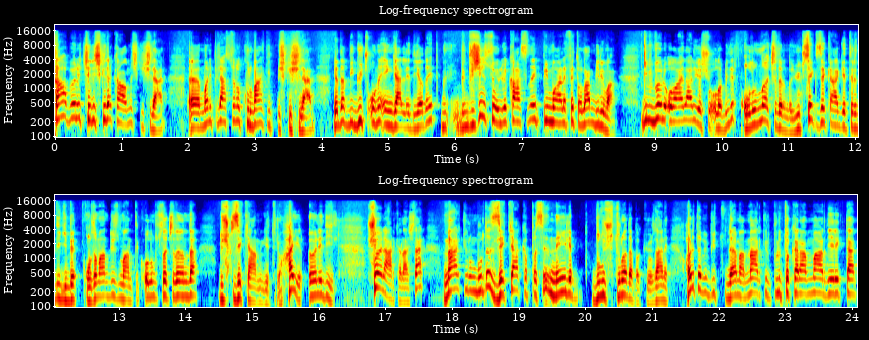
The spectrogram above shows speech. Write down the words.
daha böyle çelişkide kalmış kişiler, e, manipülasyona kurban gitmiş kişiler ya da bir güç onu engelledi ya da hep bir şey söylüyor karşısında hep bir muhalefet olan biri var gibi böyle olaylar yaşıyor olabilir. Olumlu açılarında yüksek zeka getirdiği gibi o zaman düz mantık, olumsuz açılarında düşük zeka mı getiriyor? Hayır öyle değil. Şöyle arkadaşlar Merkür'ün burada zeka kapasitesi neyle buluştuğuna da bakıyoruz. Hani harita bir bütünde hemen Merkür Plüto karan var diyerekten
